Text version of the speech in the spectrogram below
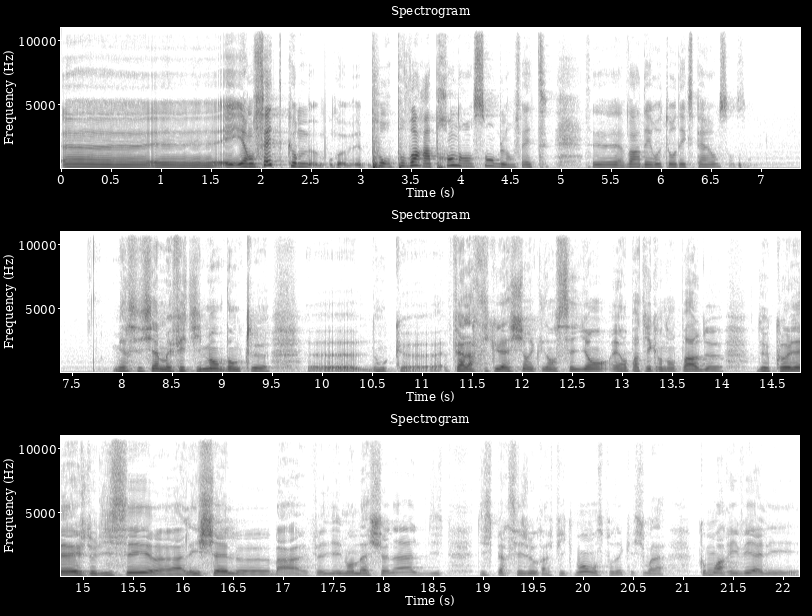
et, en fait, pour pouvoir apprendre ensemble, en fait, avoir des retours d'expérience ensemble. Merci Siam. Effectivement, donc, euh, donc euh, faire l'articulation avec les enseignants, et en particulier quand on parle de, de collège, de lycée, euh, à l'échelle bah, nationale, dispersée géographiquement, on se pose la question, voilà, comment arriver à, les,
